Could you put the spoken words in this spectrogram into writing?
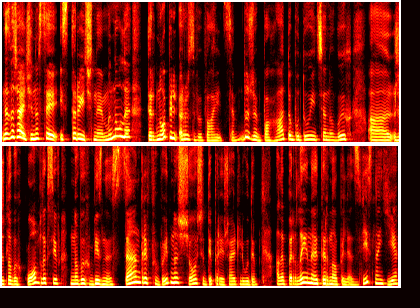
Незважаючи на все історичне минуле, Тернопіль розвивається. Дуже багато будується нових а, житлових комплексів, нових бізнес-центрів. Видно, що сюди приїжджають люди. Але перлиною Тернопіля, звісно, є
